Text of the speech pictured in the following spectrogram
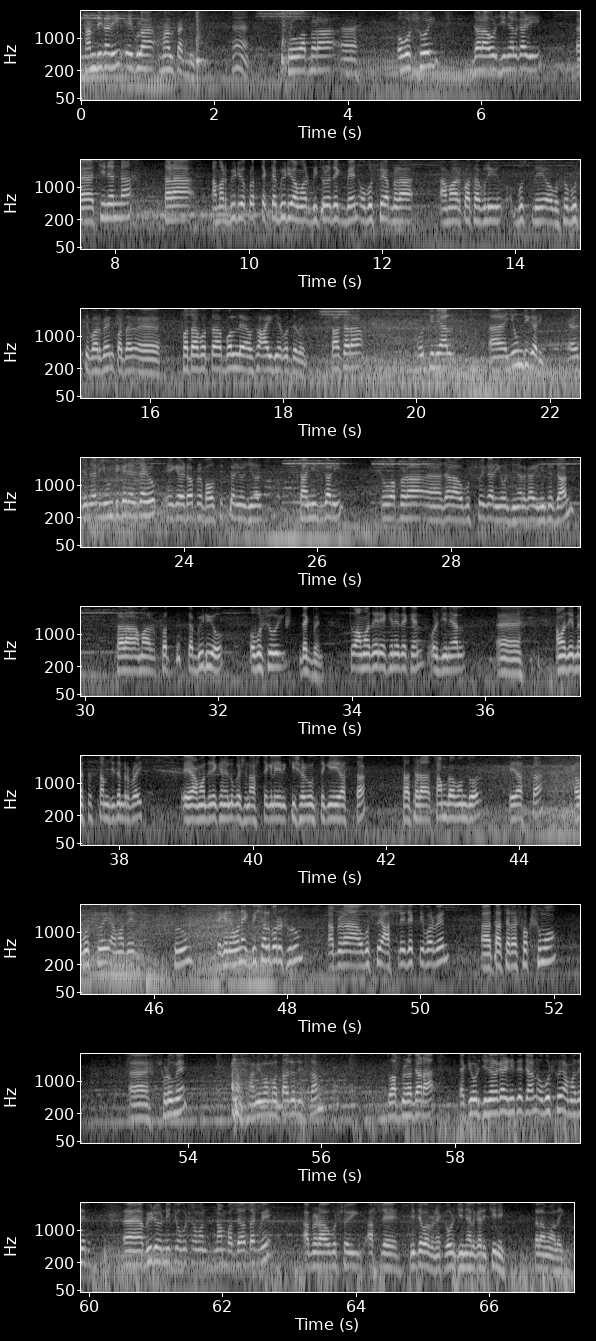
সান্দি গাড়ি, এগুলা মাল থাকবে। হ্যাঁ? তো আপনারা অবশ্যই যারা অরিজিনাল গাড়ি চিনেন না, তারা আমার ভিডিও, প্রত্যেকটা ভিডিও আমার ভিতরে দেখবেন। অবশ্যই আপনারা আমার কথাগুলি বুঝলে অবশ্য বুঝতে পারবেন। কথা কথাবার্তা বললে অবশ্য আইডিয়া করতে পারবেন তাছাড়া অরিজিনাল ইউন্ডি গাড়ি অরিজিনাল ইউন্ডি গাড়ি, যাই হোক, এই গাড়িটা আপনার বাউসিট গাড়ি অরিজিনাল চাইনিজ গাড়ি। তো আপনারা যারা অবশ্যই গাড়ি অরিজিনাল গাড়ি নিতে চান, তারা আমার প্রত্যেকটা ভিডিও অবশ্যই দেখবেন। তো আমাদের এখানে দেখেন অরিজিনাল আমাদের মেসেজ তামজিদ এন্টারপ্রাইজ এ আমাদের এখানে লোকেশন আসতে গেলে কিশোরগঞ্জ থেকে এই রাস্তা, তাছাড়া চামড়া বন্দর এই রাস্তা। অবশ্যই আমাদের শোরুম এখানে অনেক বিশাল বড় শোরুম আপনারা অবশ্যই আসলেই দেখতে পারবেন। তাছাড়া সবসময় শোরুমে আমি মোহাম্মদ তাজুল ইসলাম। তো আপনারা যারা একটি অরিজিনাল গাড়ি নিতে চান, অবশ্যই আমাদের ভিডিওর নিচে অবশ্যই আমার নাম্বার দেওয়া থাকবে। আপনারা অবশ্যই আসলে নিতে পারবেন একটা অরিজিনাল গাড়ি চিনি। সালামু আলাইকুম।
